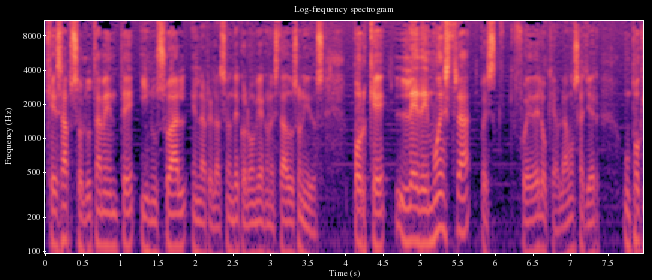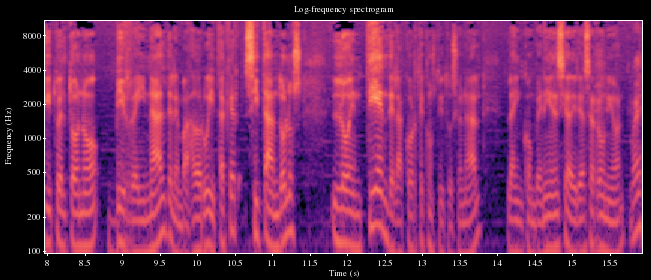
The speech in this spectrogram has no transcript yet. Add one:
que es absolutamente inusual en la relación de Colombia con Estados Unidos, porque le demuestra, pues fue de lo que hablamos ayer, un poquito el tono virreinal del embajador Whittaker, citándolos, lo entiende la Corte Constitucional, la inconveniencia de ir a esa reunión, Bueno.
